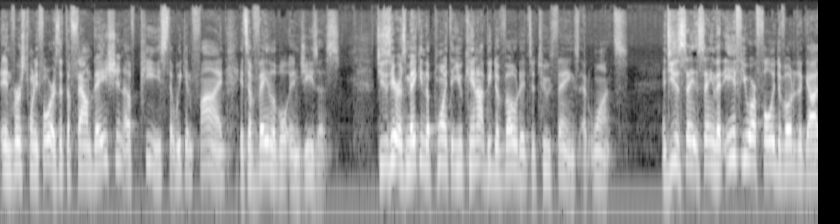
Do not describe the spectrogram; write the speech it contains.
in verse 24 is that the foundation of peace that we can find, it's available in Jesus. Jesus here is making the point that you cannot be devoted to two things at once. And Jesus is saying that if you are fully devoted to God,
